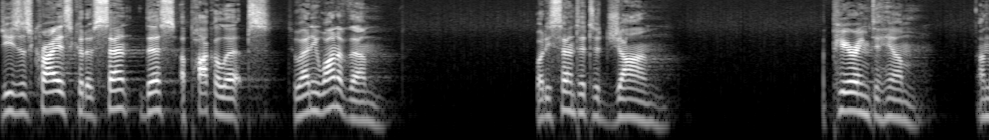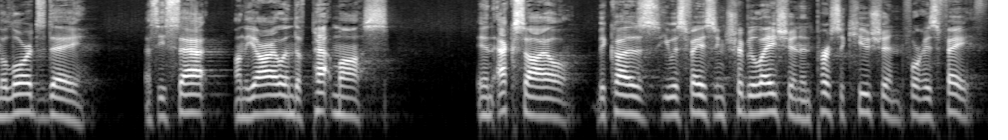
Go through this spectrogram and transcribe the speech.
Jesus Christ could have sent this apocalypse to any one of them, but he sent it to John, appearing to him on the Lord's day as he sat on the island of Patmos in exile because he was facing tribulation and persecution for his faith.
